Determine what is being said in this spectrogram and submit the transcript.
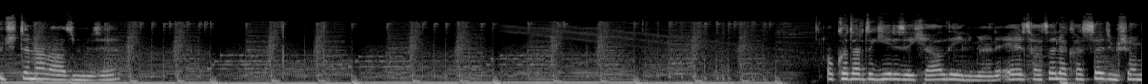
Üç tane lazım bize. O kadar da geri zekalı değilim yani. Eğer tahtayla kazsaydım şu an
